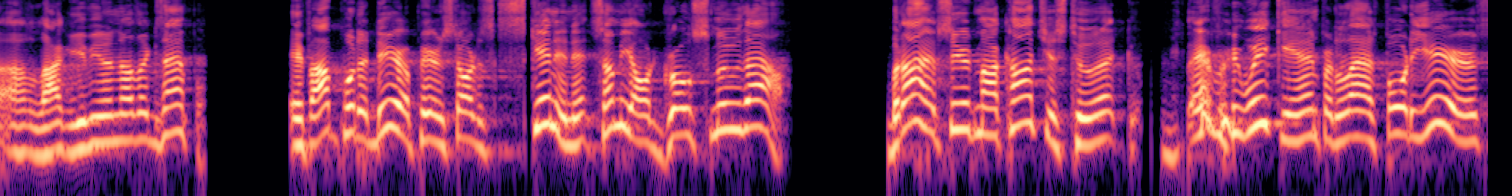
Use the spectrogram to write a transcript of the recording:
I'll give you another example. If I put a deer up here and started skinning it, some of y'all would grow smooth out. But I have seared my conscience to it every weekend for the last 40 years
